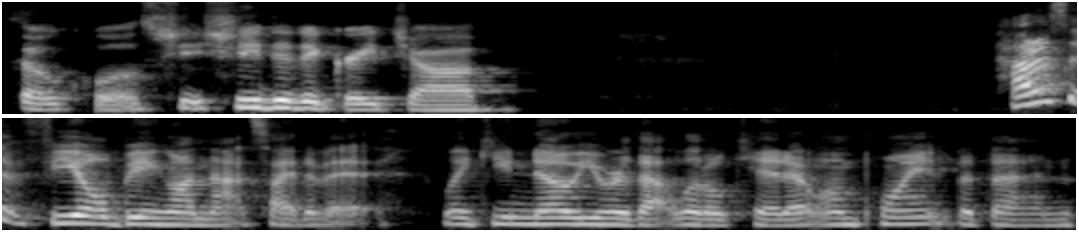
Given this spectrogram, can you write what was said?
So cool. She she did a great job. How does it feel being on that side of it? Like you know you were that little kid at one point, but then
